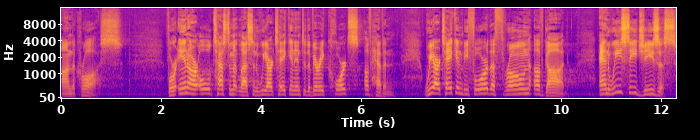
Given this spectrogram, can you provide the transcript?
on the cross. For in our Old Testament lesson, we are taken into the very courts of heaven. We are taken before the throne of God. And we see Jesus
